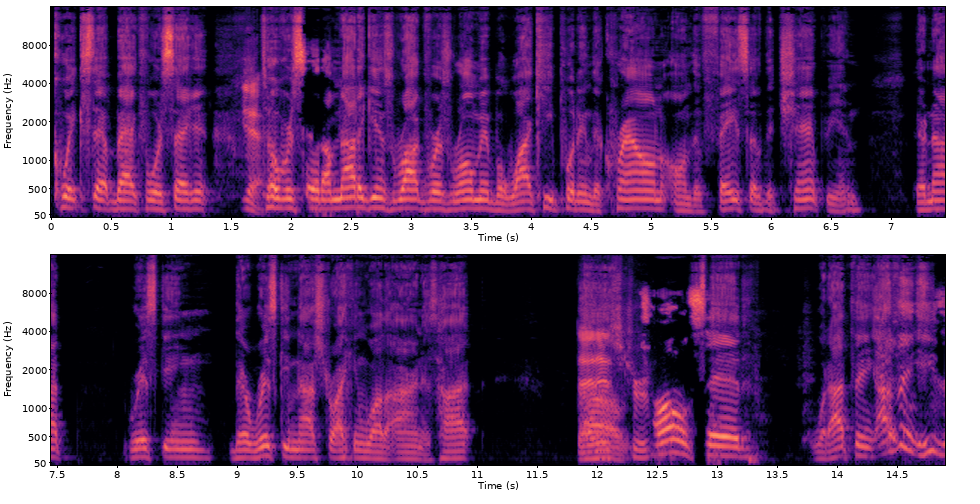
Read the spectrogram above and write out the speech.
quick step back for a second. Yeah. Tover said, "I'm not against Rock versus Roman, but why keep putting the crown on the face of the champion? They're not risking. They're risking not striking while the iron is hot." that is Um, true. Charles said, "What I think. I think he's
